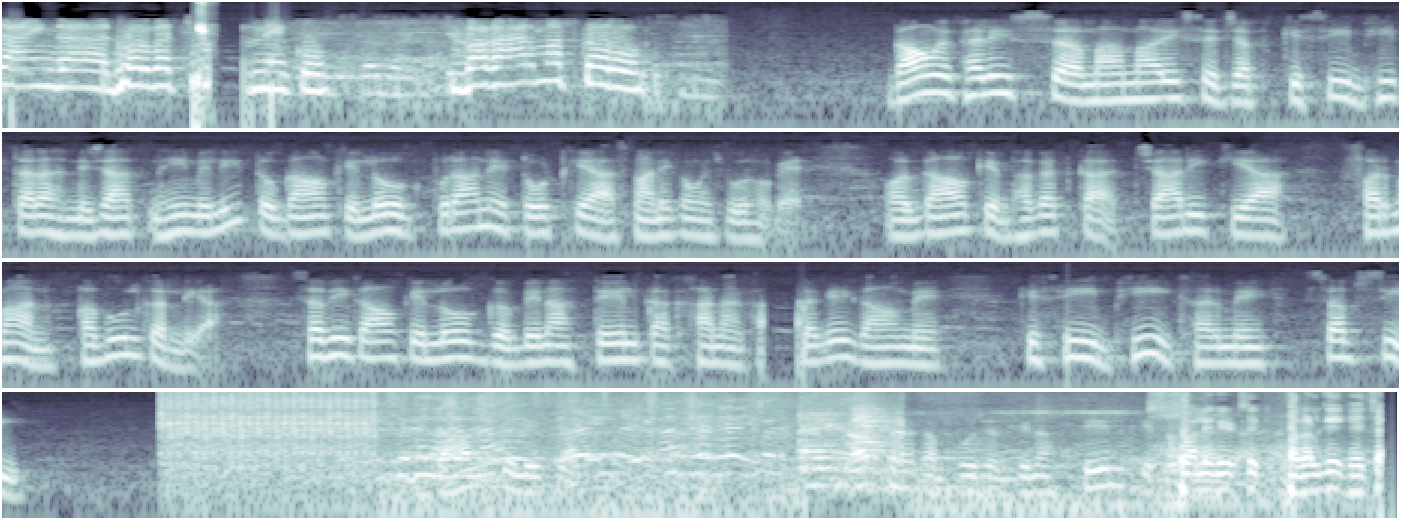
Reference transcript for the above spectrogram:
जाएगा ढोर बच्चे करने को। बघार मत करो। गाँव में फैली इस महामारी से जब किसी भी तरह निजात नहीं मिली तो गाँव के लोग पुराने टोटके आजमाने को मजबूर हो गए और गाँव के भगत का जारी किया फरमान कबूल कर लिया। सभी गाँव के लोग बिना तेल का खाना खाने लगे। गाँव में किसी भी घर में सब्ज़ी दाल से लेकर तरह का भोजन बिना तेल के वाले गेट से पकड़ के खींचा।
